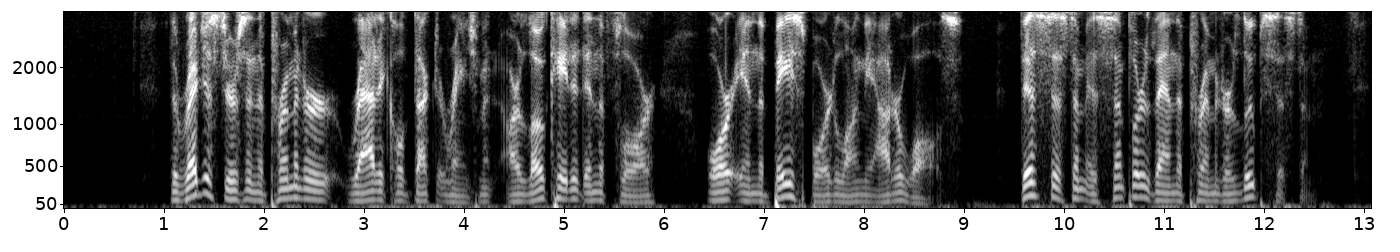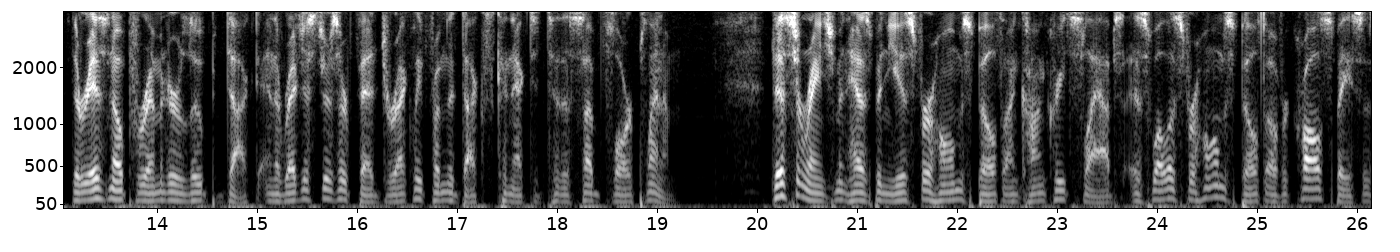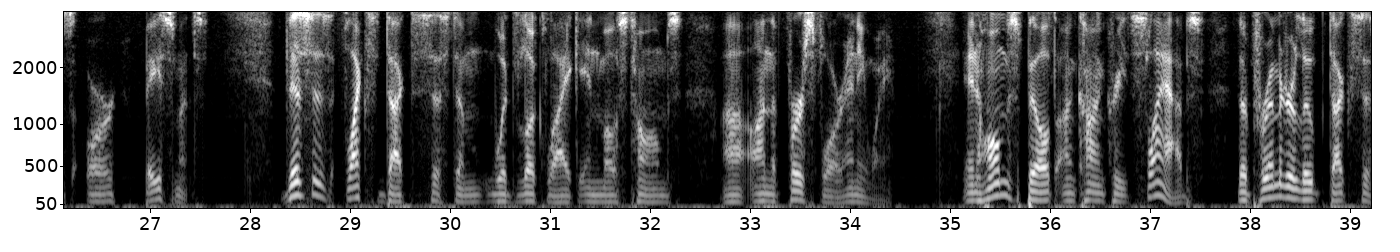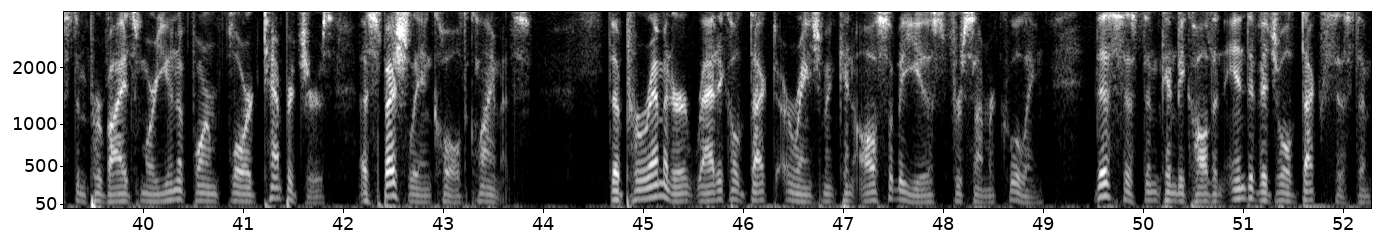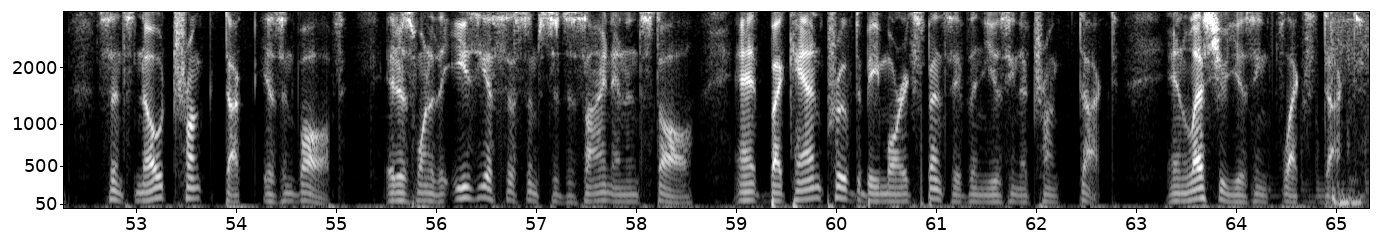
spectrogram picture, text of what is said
The registers in the perimeter radial duct arrangement are located in the floor or in the baseboard along the outer walls. This system is simpler than the perimeter loop system. There is no perimeter loop duct and the registers are fed directly from the ducts connected to the subfloor plenum. This arrangement has been used for homes built on concrete slabs as well as for homes built over crawl spaces or basements. This is flex duct system would look like in most homes uh, on the first floor anyway. In homes built on concrete slabs, the perimeter loop duct system provides more uniform floor temperatures, especially in cold climates. The perimeter radial duct arrangement can also be used for summer cooling. This system can be called an individual duct system since no trunk duct is involved. It is one of the easiest systems to design and install, and, but can prove to be more expensive than using a trunk duct, unless you're using flex duct.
